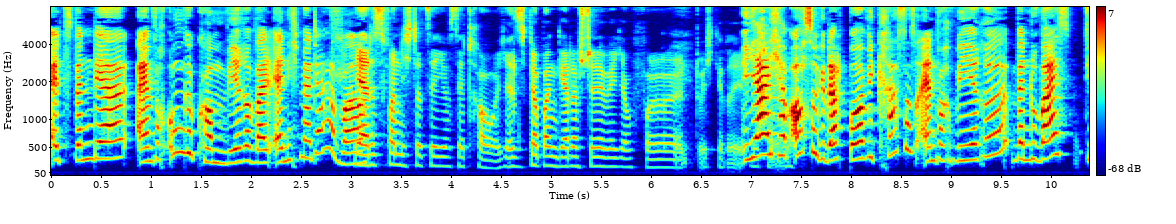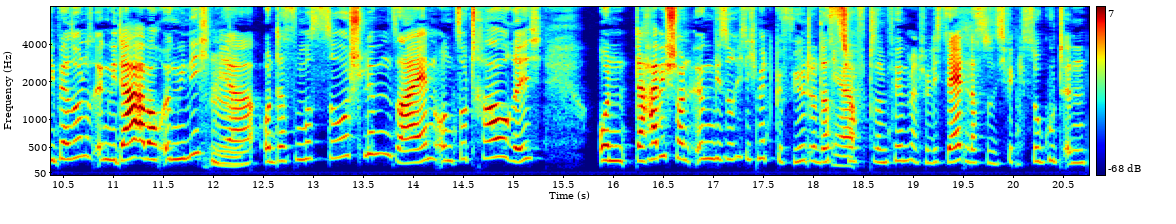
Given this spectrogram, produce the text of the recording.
als wenn der einfach umgekommen wäre, weil er nicht mehr da war. Ja, das fand ich tatsächlich auch sehr traurig. Also ich glaube, an Gerdas Stelle wäre ich auch voll durchgedreht. Ja, ich habe auch so gedacht, boah, wie krass das einfach wäre, wenn du weißt, die Person ist irgendwie da, aber auch irgendwie nicht Mhm. mehr. Und das muss so schlimm sein und so traurig. Und da habe ich schon irgendwie so richtig mitgefühlt. Und das Ja. schafft so ein Film natürlich selten, dass du dich wirklich so gut in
